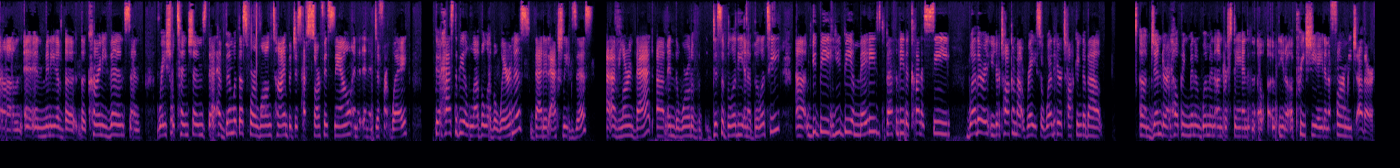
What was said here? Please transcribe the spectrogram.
um, in, many of the, the current events and racial tensions that have been with us for a long time, but just have surfaced now in, in a different way. There has to be a level of awareness that it actually exists. I've learned that um, in the world of disability and ability. Uh, you'd be you'd be amazed, Bethany, to kind of see whether you're talking about race or whether you're talking about um, gender and helping men and women understand and uh, uh, you know appreciate and affirm each other,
